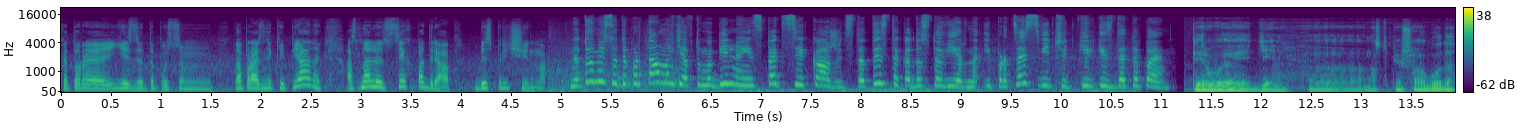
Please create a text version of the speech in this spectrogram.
которые ездят, допустим, на праздники пьяных, останавливают всех подряд, беспричинно? Натомість у департаменті автомобільної інспекції кажуть, статистика достовірна, і про це свідчить кількість ДТП. Первый день э, наступившего года,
